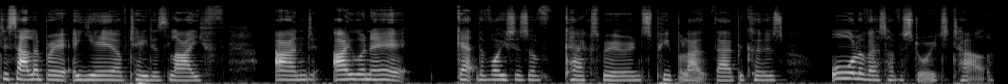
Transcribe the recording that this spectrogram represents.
to celebrate a year of Tay Does Life. And I want to get the voices of care experienced people out there because all of us have a story to tell.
